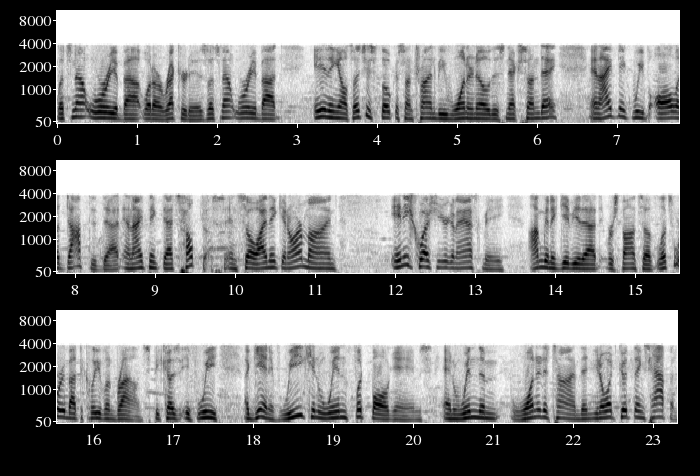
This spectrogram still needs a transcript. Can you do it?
Let's not worry about what our record is. Let's not worry about anything else. Let's just focus on trying to be 1 and 0 this next Sunday. And I think we've all adopted that and I think that's helped us. And so I think in our mind any question you're going to ask me, I'm going to give you that response of let's worry about the Cleveland Browns because if we again if we can win football games and win them one at a time then you know what good things happen.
